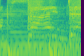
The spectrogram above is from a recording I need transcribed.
upside down.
